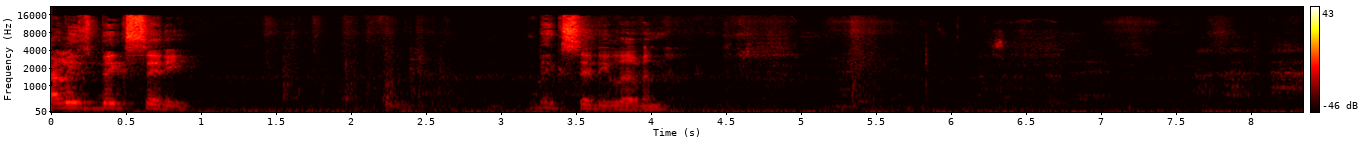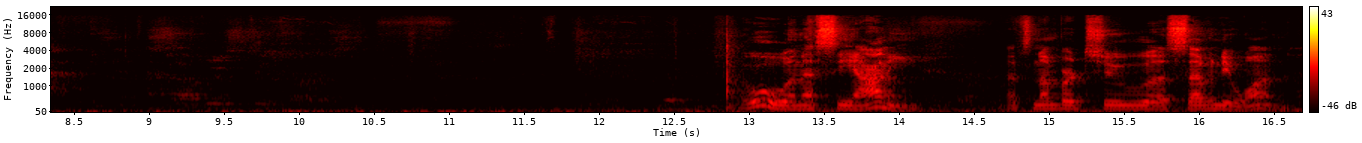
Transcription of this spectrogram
or at least big city. Big city living. Ooh, and that's Siani. That's number 271. Uh,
